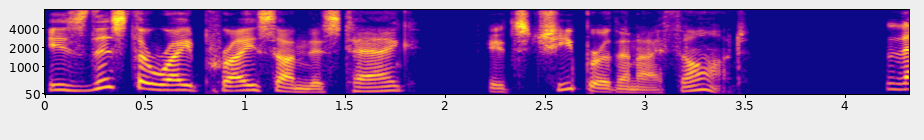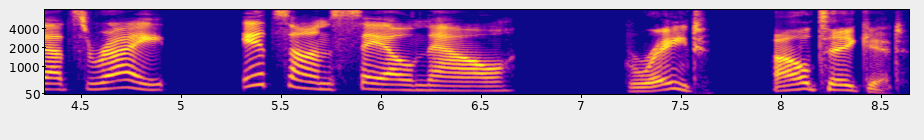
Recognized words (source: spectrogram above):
Is this the right price on this tag? It's cheaper than I thought. That's right. It's on sale now. Great. I'll take it.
